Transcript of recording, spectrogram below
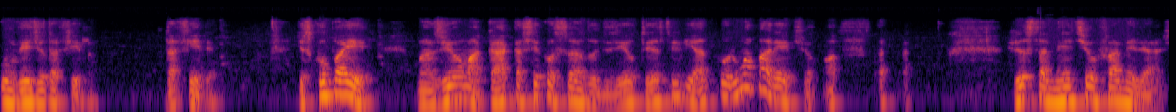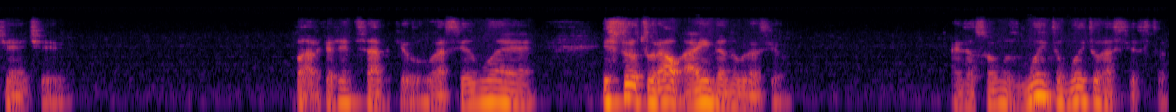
um vídeo da filha. Da filha. Desculpa aí, mas viu a macaca se coçando, dizia o texto enviado por um aparente. Nossa. Justamente o familiar, gente. Claro que a gente sabe que o racismo é estrutural ainda no Brasil. Ainda somos muito, muito racistas.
